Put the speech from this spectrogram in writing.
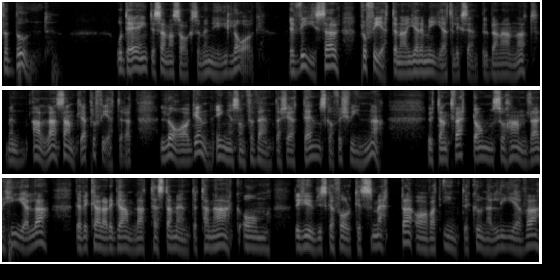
förbund. Och det är inte samma sak som en ny lag. Det visar profeterna, Jeremia till exempel bland annat, men alla, samtliga profeter, att lagen, ingen som förväntar sig att den ska försvinna. Utan tvärtom så handlar hela det vi kallar det gamla testamentet, Tanak, om det judiska folkets smärta av att inte kunna leva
